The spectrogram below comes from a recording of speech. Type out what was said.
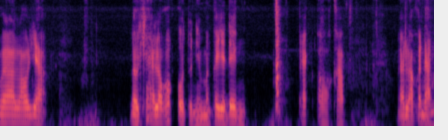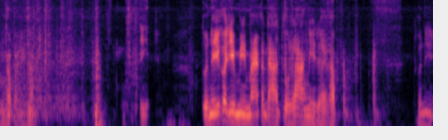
เวลาเราอยากเลิกใช้เราก็กดตัวนี้มันก็จะเด้งแป๊กออกครับ แล้วเราก็ดันเข้าไปครับปกติตัวนี้ก็จะมีไม้กระดานตัวล่างนี้เลยครับ ตัวนี้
